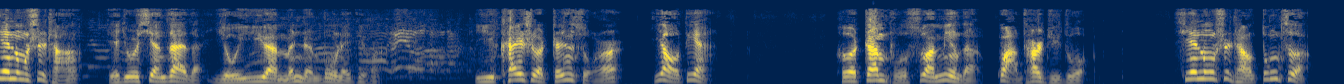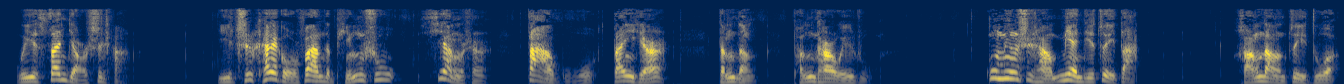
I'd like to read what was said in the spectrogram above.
先农市场，也就是现在的友谊医院门诊部那地方，以开设诊所、药店和占卜算命的挂摊居多。先农市场东侧为三角市场，以吃开口饭的评书、相声。大鼓、单弦等等棚摊为主，公平市场面积最大，行当最多，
